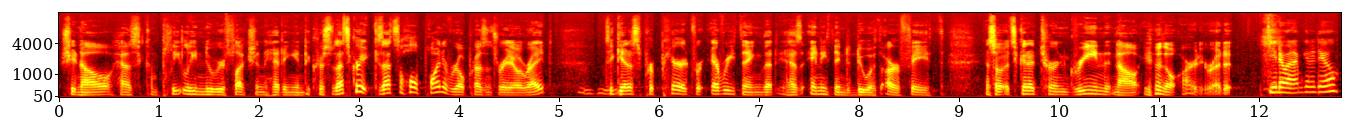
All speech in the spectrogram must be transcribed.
She now has a completely new reflection heading into Christmas. That's great because that's the whole point of Real Presence Radio, right? To get us prepared for everything that has anything to do with our faith. And so it's going to turn green now, even though I already read it. You know what I'm going to do?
